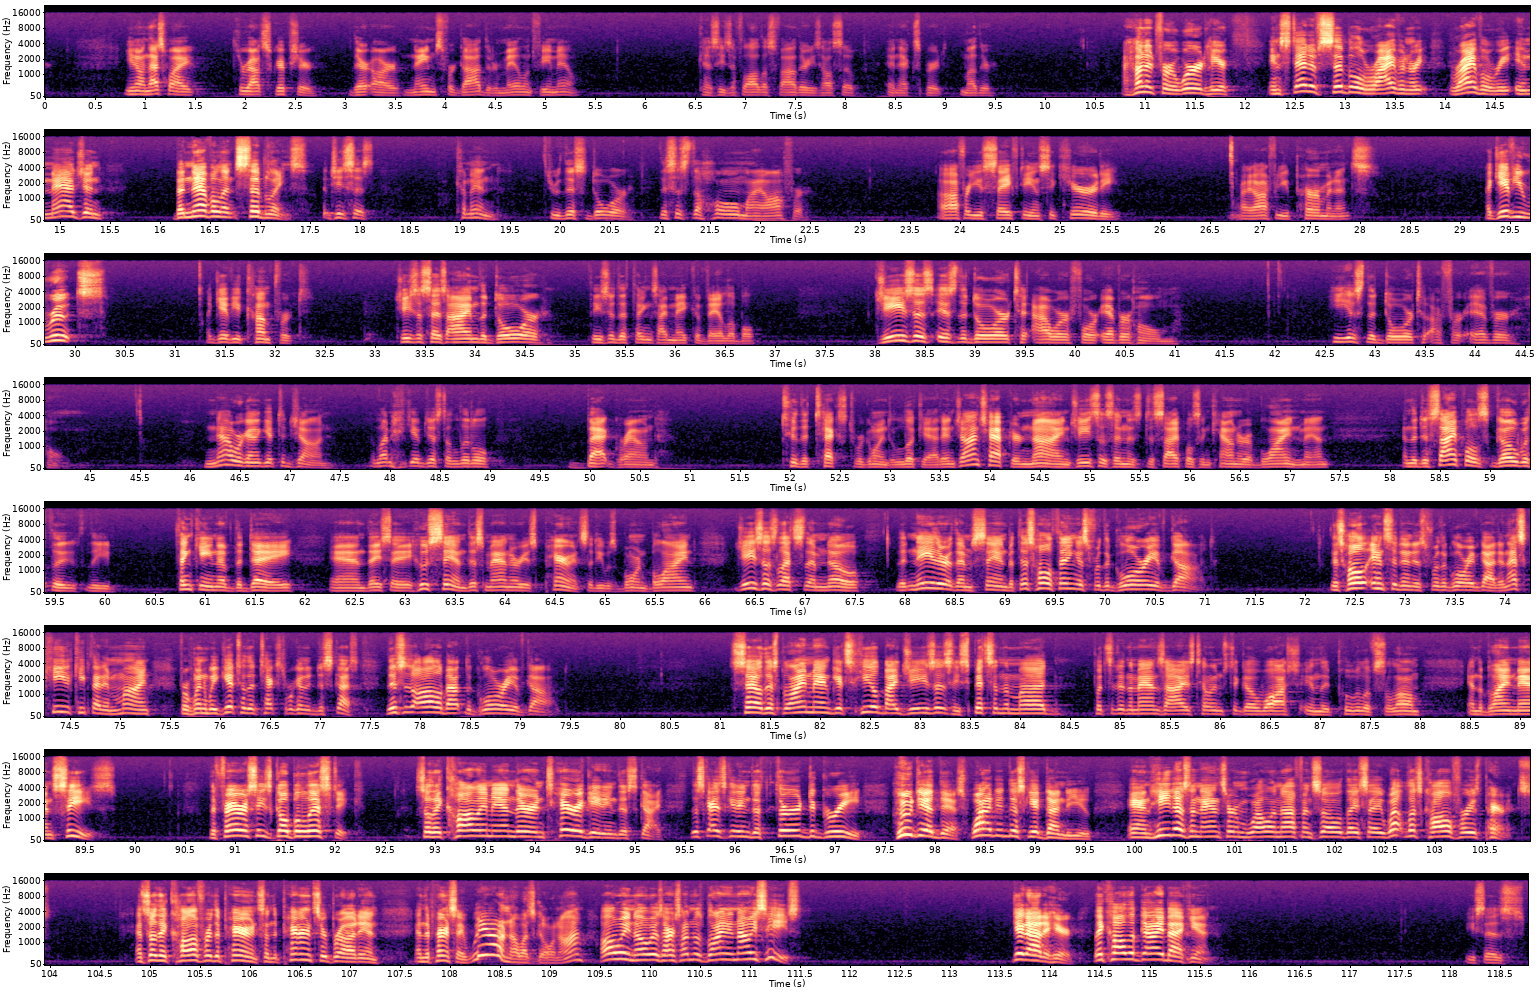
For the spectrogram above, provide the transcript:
You know, and that's why throughout Scripture there are names for God that are male and female. Because he's a flawless father, he's also an expert mother. I hunted for a word here. Instead of civil rivalry, rivalry imagine benevolent siblings. Jesus says, Come in through this door. This is the home I offer. I offer you safety and security. I offer you permanence. I give you roots. I give you comfort. Jesus says, I am the door. These are the things I make available. Jesus is the door to our forever home. He is the door to our forever home. Now we're going to get to John. Let me give just a little background to the text we're going to look at. In John chapter 9, Jesus and his disciples encounter a blind man, and the disciples go with the, the thinking of the day, and they say, Who sinned, this man or his parents, that he was born blind? Jesus lets them know that neither of them sinned, but this whole thing is for the glory of God. This whole incident is for the glory of God. And that's key to keep that in mind for when we get to the text we're going to discuss. This is all about the glory of God. So this blind man gets healed by Jesus. He spits in the mud, puts it in the man's eyes, tells him to go wash in the pool of Siloam, and the blind man sees. The Pharisees go ballistic. So they call him in, they're interrogating this guy. This guy's getting the third degree. Who did this? Why did this get done to you? And he doesn't answer them well enough, and so they say, well, let's call for his parents. And so they call for the parents, and the parents are brought in. And the parents say, We don't know what's going on. All we know is our son was blind and now he sees. Get out of here. They call the guy back in. He says,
